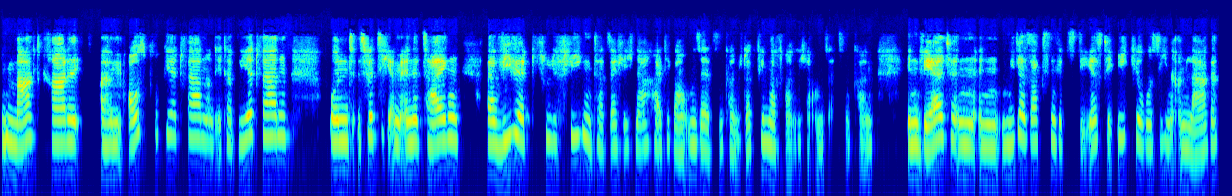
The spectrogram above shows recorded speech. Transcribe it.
im Markt gerade ähm, ausprobiert werden und etabliert werden. Und es wird sich am Ende zeigen, äh, wie wir Fliegen tatsächlich nachhaltiger umsetzen können oder klimafreundlicher umsetzen können. In Werlte in, in Niedersachsen gibt es die erste E-Kerosin-Anlage,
